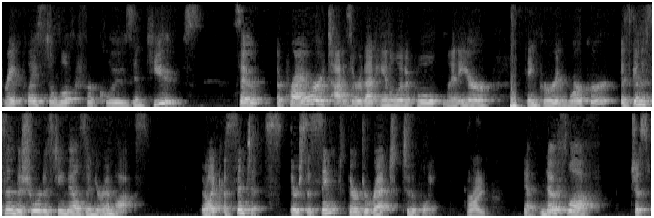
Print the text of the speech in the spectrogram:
great place to look for clues and cues. So a prioritizer, that analytical, linear thinker and worker, is going to send the shortest emails in your inbox. They're like a sentence. They're succinct, they're direct to the point. Right. Yeah, no fluff, just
